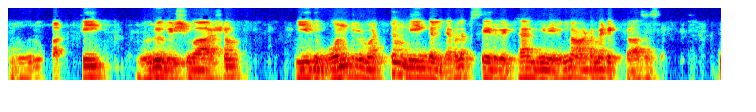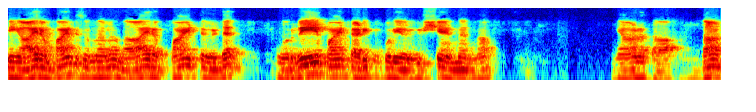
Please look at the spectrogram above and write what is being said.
குரு பக்தி குரு விசுவாசம் இது ஒன்று மட்டும் நீங்கள் டெவலப் செய்து விட்டால் மீது எல்லாம் ஆட்டோமேட்டிக் ப்ராசஸ் நீங்கள் ஆயிரம் பாயிண்ட் சொன்னாலும் அந்த ஆயிரம் பாயிண்ட்டை விட ஒரே பாயிண்ட் அடிக்கக்கூடிய ஒரு விஷயம் என்னன்னா ஞான தாகம் தான்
